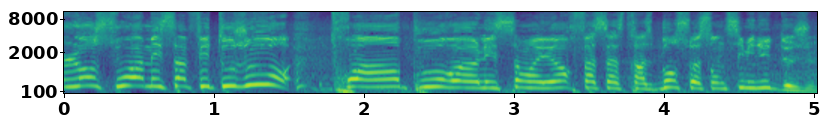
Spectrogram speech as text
euh, lensois mais ça fait toujours 3-1 pour euh, les 100 et or face à Strasbourg 66 minutes de jeu.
